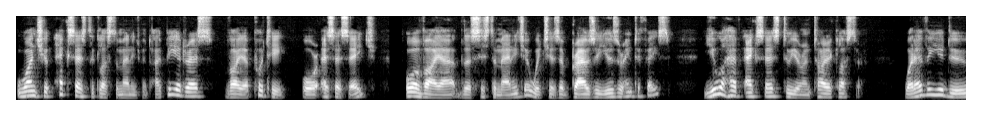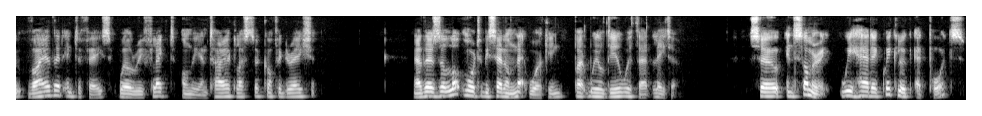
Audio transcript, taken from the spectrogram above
Once you access the cluster management IP address via PuTTY or SSH, or via the System Manager, which is a browser user interface, you will have access to your entire cluster. Whatever you do via that interface will reflect on the entire cluster configuration. Now there's a lot more to be said on networking, but we'll deal with that later. So in summary, we had a quick look at ports,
